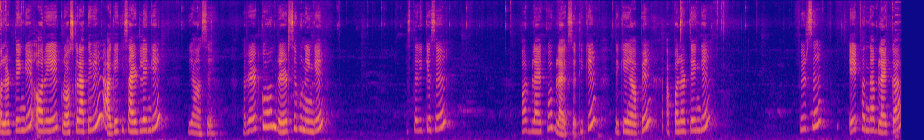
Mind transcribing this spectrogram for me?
पलट देंगे और ये क्रॉस कराते हुए आगे की साइड लेंगे, यहाँ से। रेड को हम रेड से बुनेंगे, इस तरीके से, और ब्लैक को ब्लैक से, ठीक है? देखिए, यहाँ पे आप पलट देंगे। फिर से एक फंदा ब्लैक का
